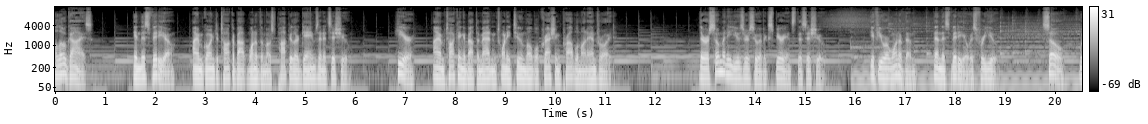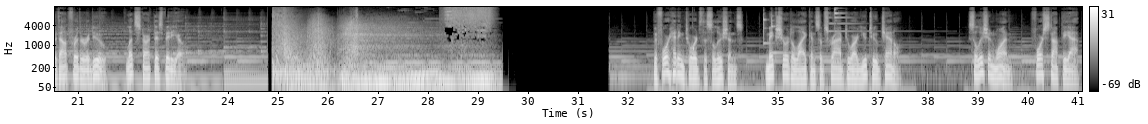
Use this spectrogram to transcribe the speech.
Hello guys. In this video, I am going to talk about one of the most popular games and its issue. Here, I am talking about the Madden 22 mobile crashing problem on Android. There are so many users who have experienced this issue. If you are one of them, then this video is for you. So, without further ado, let's start this video. Before heading towards the solutions, make sure to like and subscribe to our YouTube channel. Solution 1 Force Stop the app.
